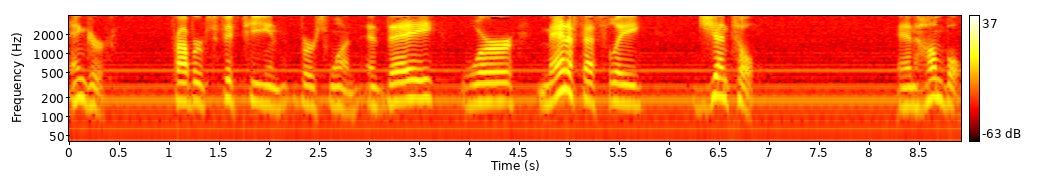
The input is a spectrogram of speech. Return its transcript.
anger. Proverbs 15, verse 1. And they were manifestly gentle and humble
